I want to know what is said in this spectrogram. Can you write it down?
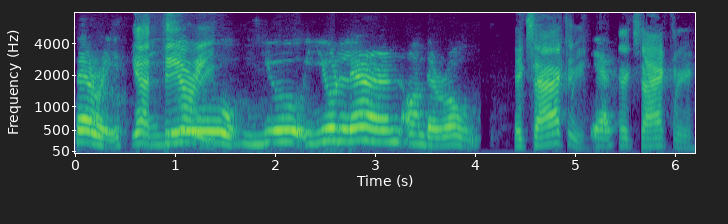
theories. Yeah, and theory. You, you you learn on the road. Exactly. Yes. Exactly.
